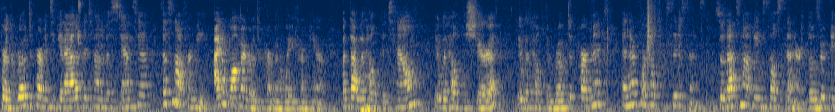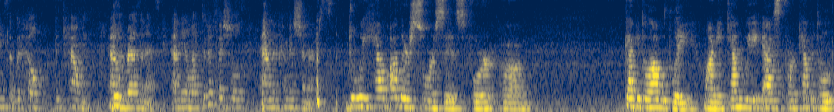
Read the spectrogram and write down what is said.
for the road department to get out of the town of Estancia, that's not for me. I don't want my road department away from here, but that would help the town, it would help the sheriff, it would help the road department, and therefore help the citizens. So that's not being self-centered. Those are things that would help the county and the residents, and the elected officials, and the commissioners. do we have other sources for, um, capital outlay money? Can we ask for capital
